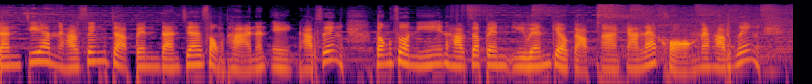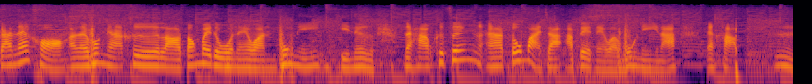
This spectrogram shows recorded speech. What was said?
ดันเจียนนะครับ ซึ่งจะเป็นดันเจียนส่งท้ายนั่นเองนะครับ ซึ่งตรงส่วนนี้นะครับจะเป็นอีเวนต์เกี่ยวกับการแลกของนะครับ ซึ่งการแลกของอะไรพวกนี้คือเราต้องไปดูในวันพรุ่งนี้อีกทีหนึ่งนะครับ คือซึ่งตู้ใหม่จะอัปเดตในวันพรุ่งนี้นะนะครับ อืม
